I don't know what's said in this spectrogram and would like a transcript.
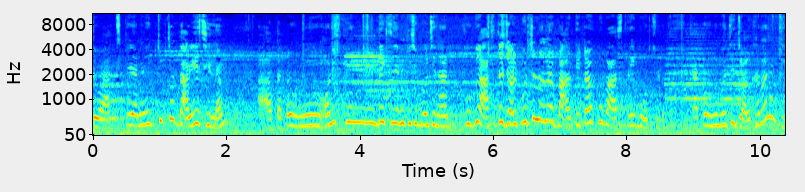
তো আজকে আমি চুপচাপ দাঁড়িয়েছিলাম, আর তারপর উনি অনেকক্ষণ দেখছি যে আমি কিছু বলছি না, আর খুবই আস্তে জল পড়ছিল, ওনার বালতিটাও খুব আস্তেই পড়ছিল। তারপর উনি বলছে, জল খাবে নাকি?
